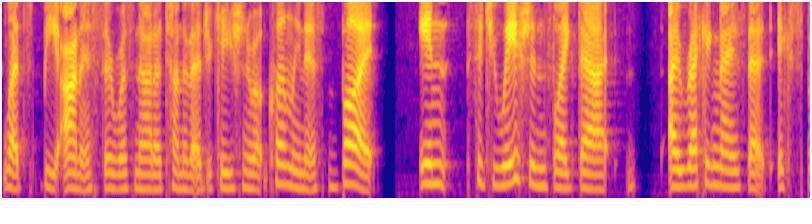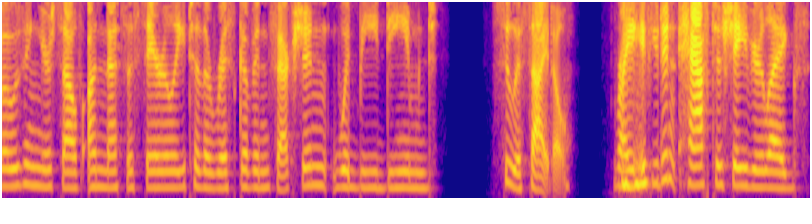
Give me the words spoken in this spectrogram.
let's be honest, there was not a ton of education about cleanliness, but in situations like that, I recognize that exposing yourself unnecessarily to the risk of infection would be deemed suicidal, right? Mhm. If you didn't have to shave your legs,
